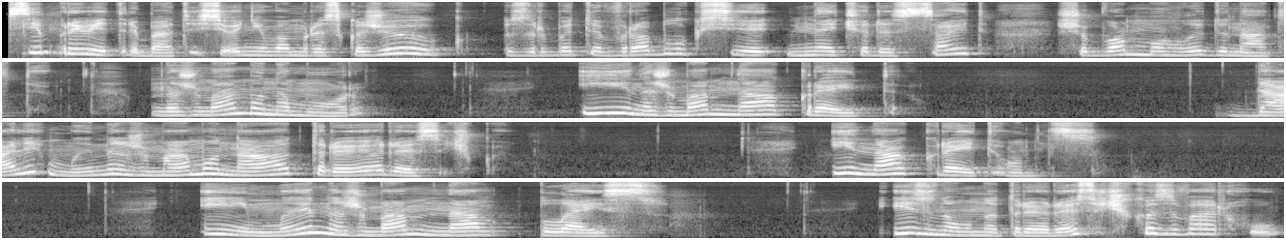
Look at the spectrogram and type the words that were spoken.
Всім привіт, ребята! Сьогодні вам розкажу, як зробити в Роблоксі не через сайт, щоб вам могли донатити. Нажимаємо на More і нажимаємо на Create. Далі ми нажимаємо на три рисочки. І на Create Ons. І ми нажимаємо на Place. І знову на три рисочки зверху.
